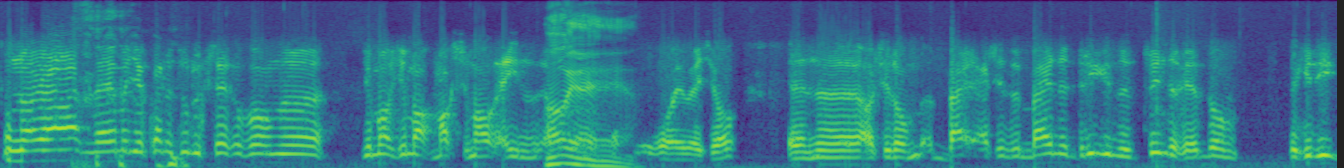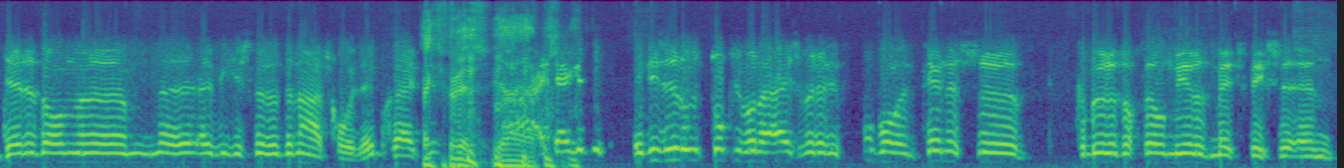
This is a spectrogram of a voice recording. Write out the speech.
Nou ja, nee, maar je kan natuurlijk zeggen van... eh, je, mag, je mag maximaal één Oh, ja, ja, ja. gooien, weet je wel. En eh, als je dan bij, als je er bijna 23 hebt, dan... Dat je die derde dan eventjes er, ernaast gooit, hè? begrijp je? Expres, ja. Ja, kijk, het, het is natuurlijk het topje van de ijsberg. In voetbal en tennis gebeurt er toch veel meer het matchfixen. En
